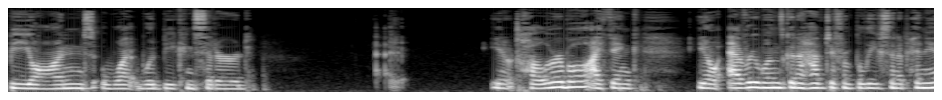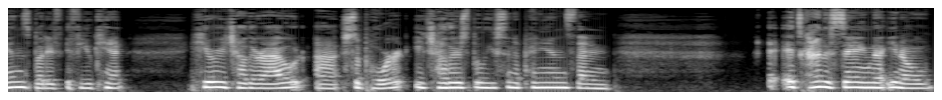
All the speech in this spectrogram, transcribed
beyond what would be considered you know, tolerable. I think, you know, everyone's going to have different beliefs and opinions, but if, if you can't hear each other out, uh, support each other's beliefs and opinions, then it's kind of saying that, you know,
